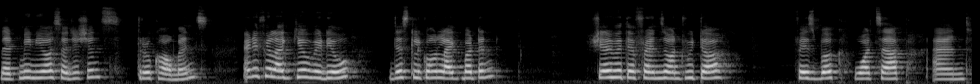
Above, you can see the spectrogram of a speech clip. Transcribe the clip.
let me know your suggestions through comments and if you like your video just click on like button share with your friends on Twitter, Facebook, WhatsApp and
